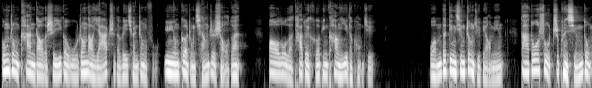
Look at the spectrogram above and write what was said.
公众看到的是一个武装到牙齿的威权政府，运用各种强制手段，暴露了他对和平抗议的恐惧。我们的定性证据表明，大多数治困行动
